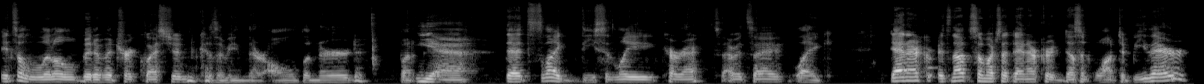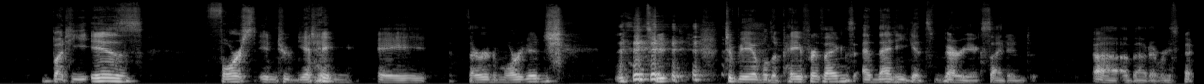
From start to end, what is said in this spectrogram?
it's a little bit of a trick question because I mean they're all the nerd, but Yeah. that's like decently correct. I would say. Like, Dan Aykroyd. It's not so much that Dan Aykroyd doesn't want to be there, but he is forced into getting a third mortgage to be able to pay for things, and then he gets very excited uh, about everything.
